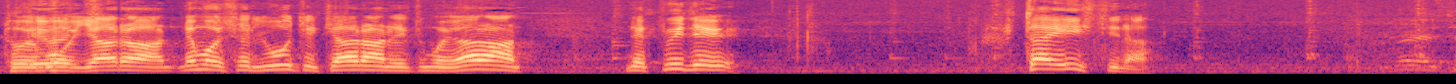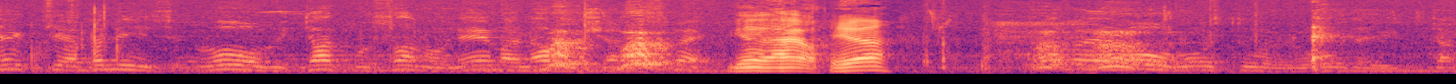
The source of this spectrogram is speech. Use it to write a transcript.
To je I moj već- jaran, nemoj se ljutiti jaran, niti moj jaran, nek vide šta je istina. To je sekcija Brnic, lov i takvu samo nema, napušano sve. Ja, evo. Ja. Samo je lov ostao ovdje i tako.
